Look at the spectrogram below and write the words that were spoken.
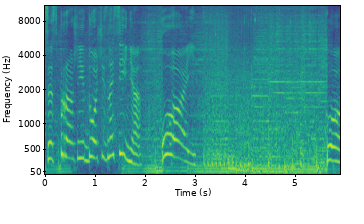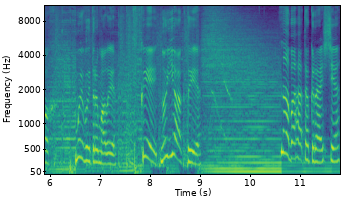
Це справжній дощ із насіння. Ой. Ох, ми витримали. Кейт, ну як ти? Набагато краще.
